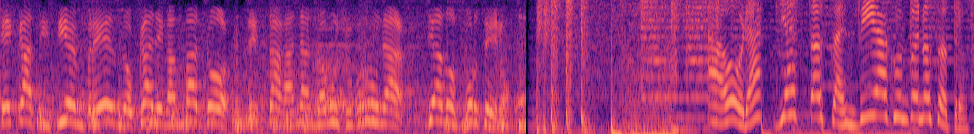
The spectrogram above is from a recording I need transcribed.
que casi siempre es local en Ambato le está ganando a Musugruna ya 2 por 0 Ahora ya estás al día junto a nosotros.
